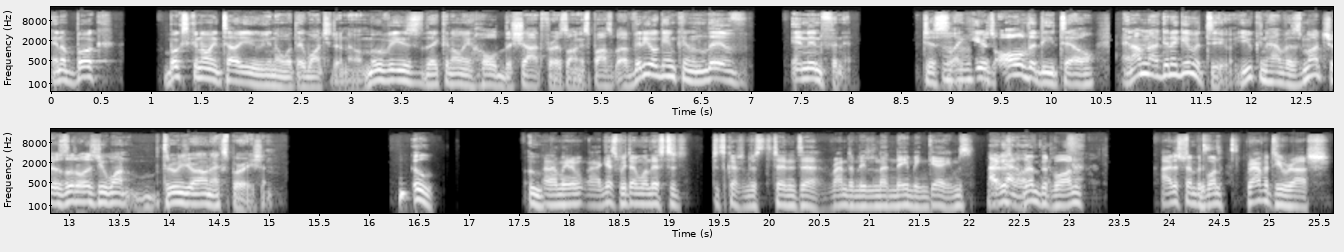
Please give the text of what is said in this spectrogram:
in a book, books can only tell you you know what they want you to know. Movies they can only hold the shot for as long as possible. A video game can live in infinite. Just like Mhm. here's all the detail, and I'm not going to give it to you. You can have as much or as little as you want through your own exploration. Oh, Ooh. I mean, I guess we don't want this to, discussion just to turn into randomly naming games. I, I just kinda like remembered one. I just remembered one. Gravity Rush.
